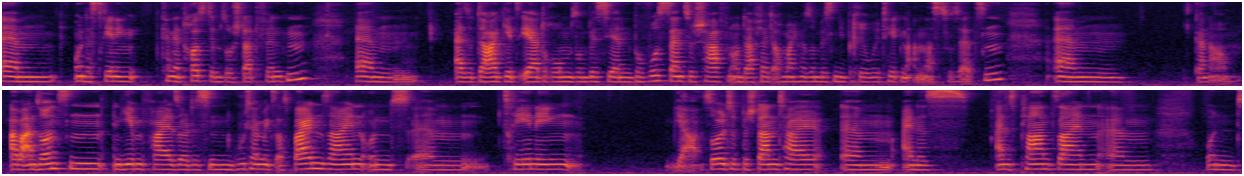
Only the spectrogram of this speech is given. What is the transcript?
Ähm, und das Training kann ja trotzdem so stattfinden. Also da geht es eher darum, so ein bisschen Bewusstsein zu schaffen und da vielleicht auch manchmal so ein bisschen die Prioritäten anders zu setzen. Ähm, genau. Aber ansonsten, in jedem Fall sollte es ein guter Mix aus beiden sein und ähm, Training ja, sollte Bestandteil ähm, eines, eines Plans sein ähm, und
